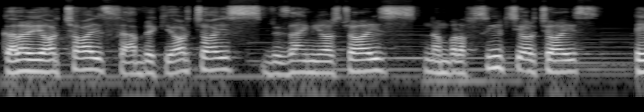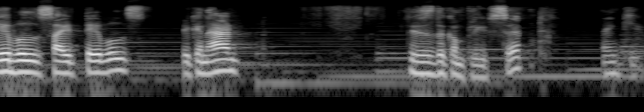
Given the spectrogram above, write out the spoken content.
Color your choice, fabric your choice, design your choice, number of seats your choice, tables, side tables. You can add. This is the complete set. Thank you.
